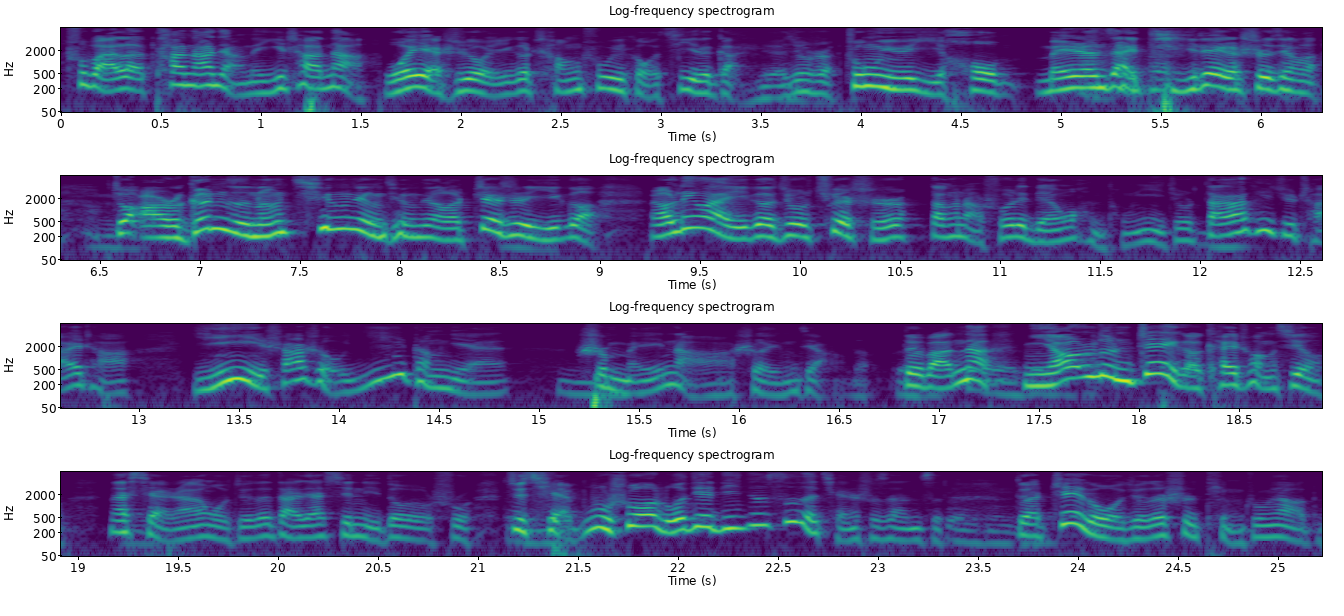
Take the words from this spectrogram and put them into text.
说白了，他拿奖那一刹那，我也是有一个长出一口气的感觉，就是终于以后没人再提这个事情了，就耳根子能清静清静了，这是一个。然后另外一个就是，确实，大科长说这点我很同意，就是大家可以去查一查《银翼杀手一》当年。是没拿摄影奖的，对吧？那你要论这个开创性，那显然我觉得大家心里都有数。就且不说罗杰·狄金斯的前十三次，对这个我觉得是挺重要的。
